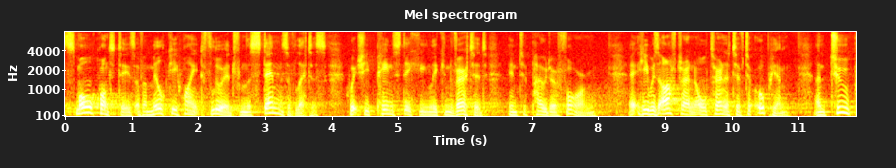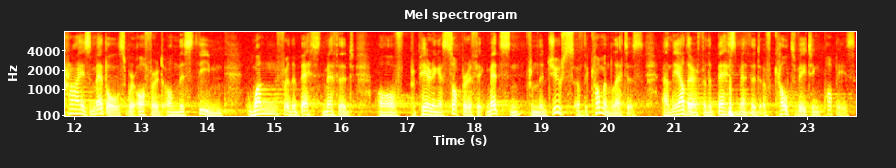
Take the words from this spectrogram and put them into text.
small quantities of a milky white fluid from the stems of lettuce, which he painstakingly converted into powder form. Uh, he was after an alternative to opium, and two prize medals were offered on this theme one for the best method of preparing a soporific medicine from the juice of the common lettuce, and the other for the best method of cultivating poppies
